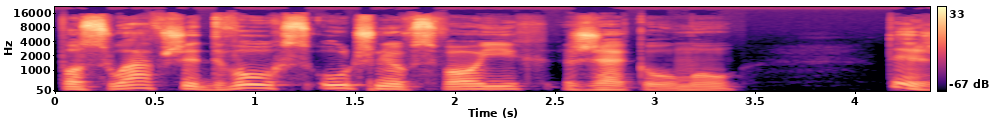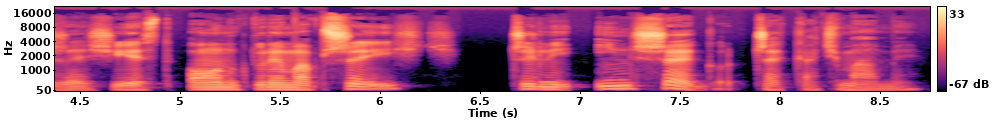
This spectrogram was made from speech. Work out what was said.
posławszy dwóch z uczniów swoich, rzekł mu, Tyżeś jest on, który ma przyjść, czyli inszego czekać mamy.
